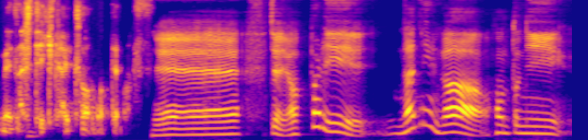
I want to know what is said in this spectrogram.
目指していきたいとは思ってます。へえ。じゃあやっぱり何が本当に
